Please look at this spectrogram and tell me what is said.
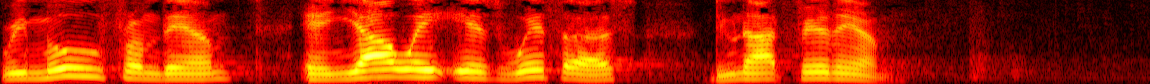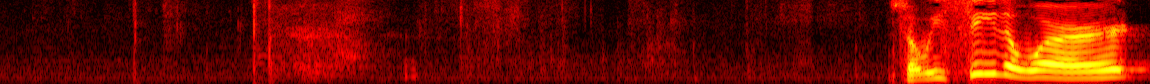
removed from them, and Yahweh is with us. Do not fear them. So we see the word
